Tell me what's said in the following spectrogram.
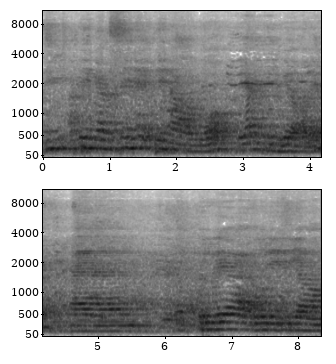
ဒီအပြင်ကစင်တဲ့ပြင်တာရောတရားနဲ့ပြင်ကြရပါလေအဲသူတွေကဘိုးလေးစီအောင်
